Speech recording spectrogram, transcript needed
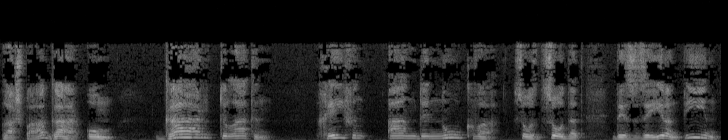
Lashpa gar, om gar te laten geven aan de Nukwa, zodat de Zeranpien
